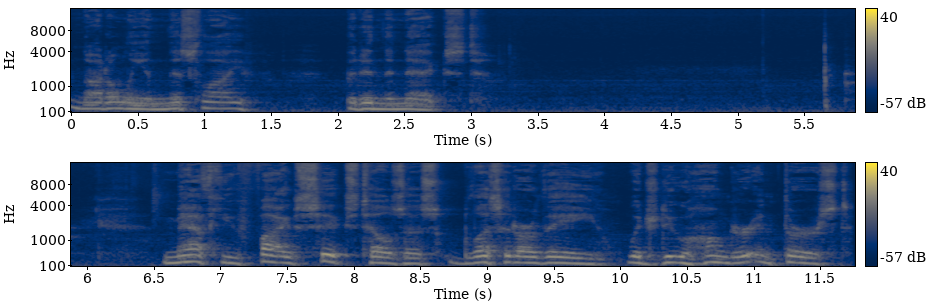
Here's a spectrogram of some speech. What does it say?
not only in this life but in the next Matthew 5 6 tells us, Blessed are they which do hunger and thirst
